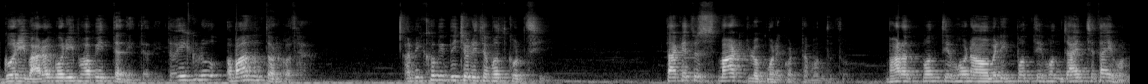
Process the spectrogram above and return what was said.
গরিব আরও গরিব হবে, ইত্যাদি ইত্যাদি। তো এগুলো অবান্তর কথা। আমি খুবই বিচলিত বোধ করছি। তাকে তো স্মার্ট লোক মনে করতাম অন্তত। ভারতপন্থী হন, আওয়ামী লীগপন্থী হন, যা ইচ্ছে তাই হন।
